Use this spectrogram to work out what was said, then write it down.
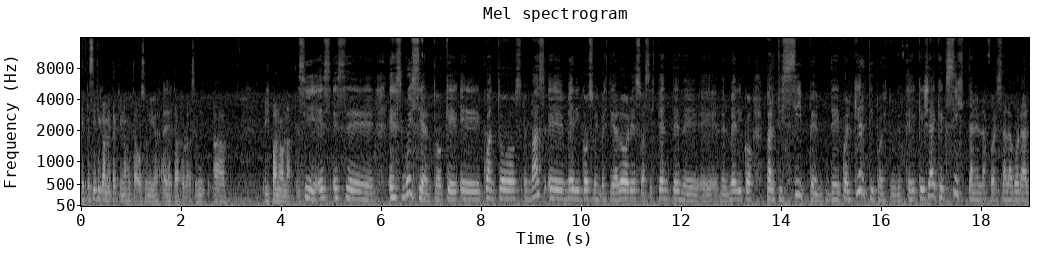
específicamente aquí en los Estados Unidos, con nuestra población uh, hispanohablante. Sí, es, es, eh, es muy cierto que eh, cuantos más eh, médicos o investigadores o asistentes de, del médico participen de cualquier tipo de estudios, que ya que existan en la fuerza laboral,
